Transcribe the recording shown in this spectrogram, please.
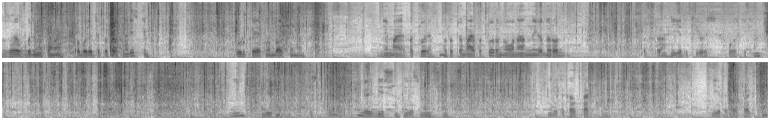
Зараз будемо саме проводити процес нарізки. Курка, як ми бачимо, не має фактури. Ну, тобто має фактуру, але вона не однородна. Тобто є такі ось хвостики. І різні. Є більше, є менше. Є така фракція. Є така фракція.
